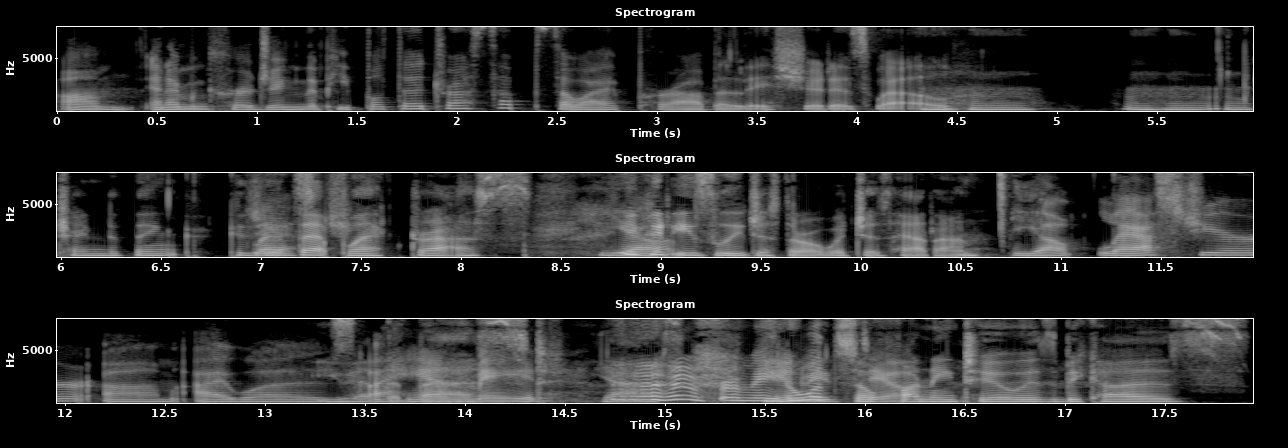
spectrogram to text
Um, and I'm encouraging the people to dress up, so I probably should as well. hmm hmm I'm trying to think because you have that black dress. Yeah. You could easily just throw a witch's hat on. yeah. Last year, um, I was You had a the handmaid. Yes. From a you know what's so Tale. funny too is because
